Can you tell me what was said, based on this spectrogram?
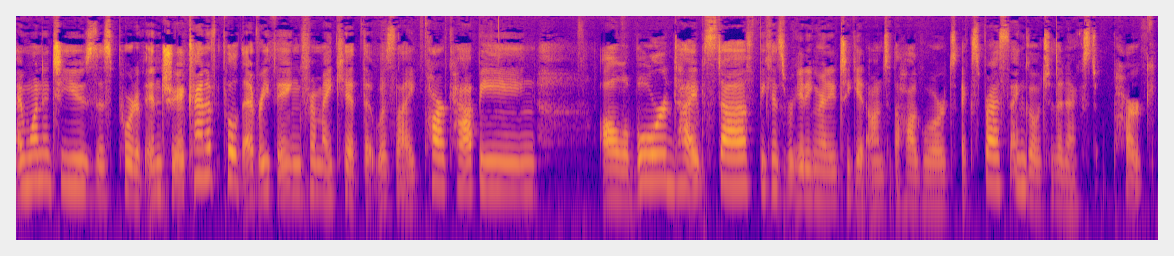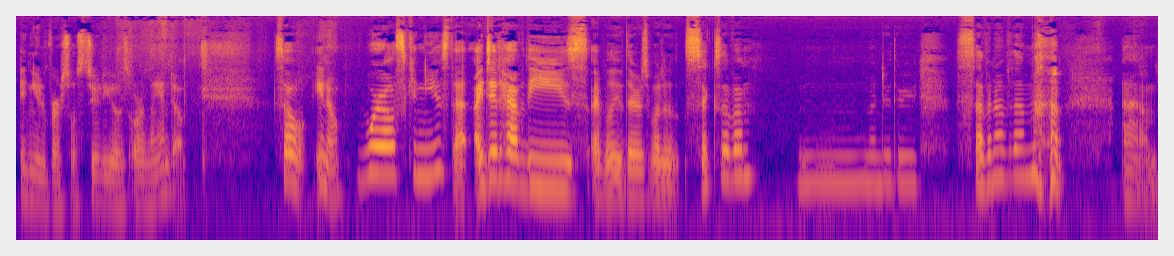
I wanted to use this port of entry. I kind of pulled everything from my kit that was like park hopping, all aboard type stuff because we're getting ready to get onto the Hogwarts Express and go to the next park in Universal Studios Orlando. So, you know, where else can you use that? I did have these, I believe there's what, six of them? Mm, one, two, three, seven of them. um,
